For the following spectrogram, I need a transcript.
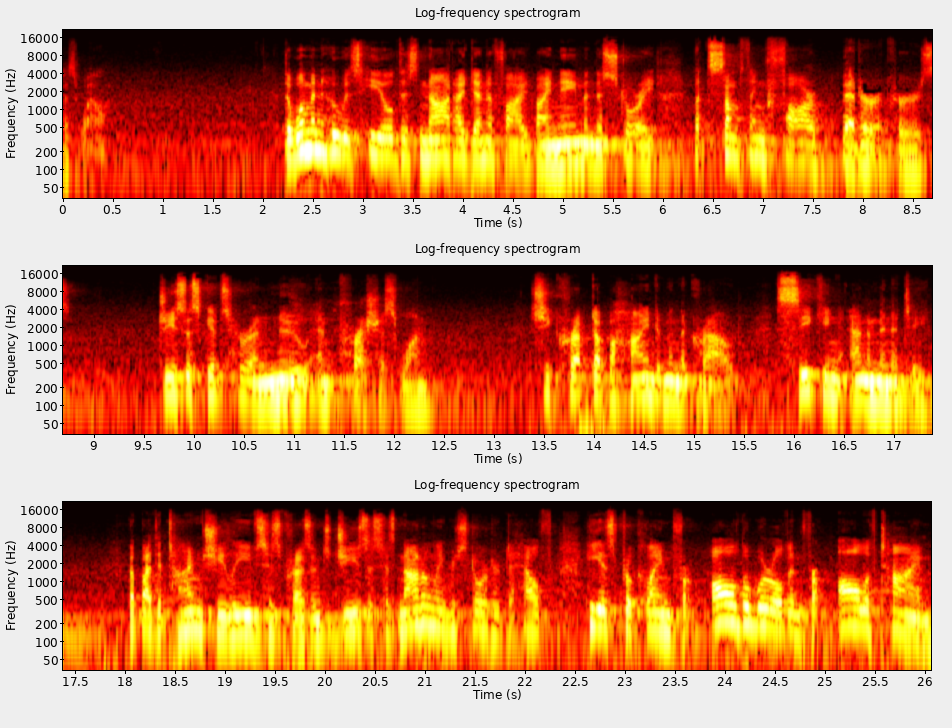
as well. The woman who is healed is not identified by name in this story, but something far better occurs. Jesus gives her a new and precious one. She crept up behind him in the crowd, seeking anonymity. But by the time she leaves his presence, Jesus has not only restored her to health, he has proclaimed for all the world and for all of time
